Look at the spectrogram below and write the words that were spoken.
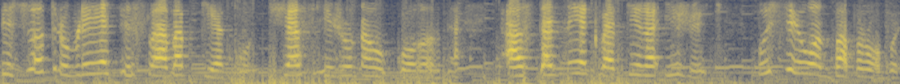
500 рублей отнесла в аптеку. Сейчас лежу на уколах, да. А остальные квартира и жить. Пусть и он попробует.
